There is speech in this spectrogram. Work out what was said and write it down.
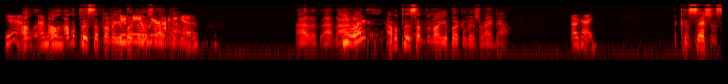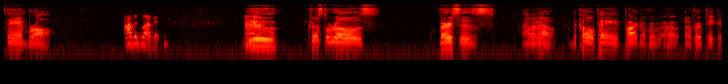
Yeah. I'm, I I'm, I'm gonna put something on your bucket list right now. I, I, I, You what? I, am gonna put something on your bucket list right now. Okay. A concession stand brawl. I would love it. Um, You, Crystal Rose, versus I don't know Nicole Payne, partner of her, her of her picking.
